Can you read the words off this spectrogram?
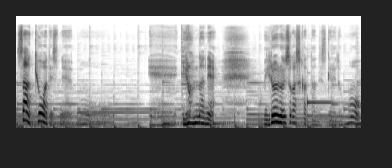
さあ今日はですねいろんなねいろいろ忙しかったんですけれども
